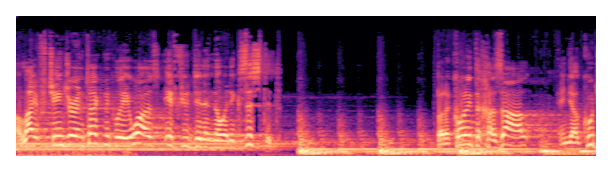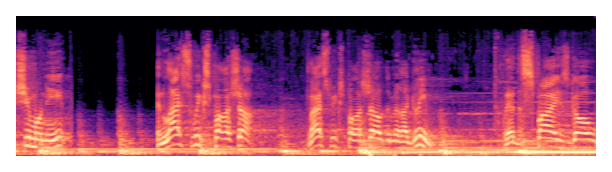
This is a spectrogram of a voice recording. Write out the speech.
a life changer, and technically it was if you didn't know it existed. But according to Chazal in Yalkut Shimoni, in last week's parasha, last week's parasha of the Meraglim, we had the spies go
